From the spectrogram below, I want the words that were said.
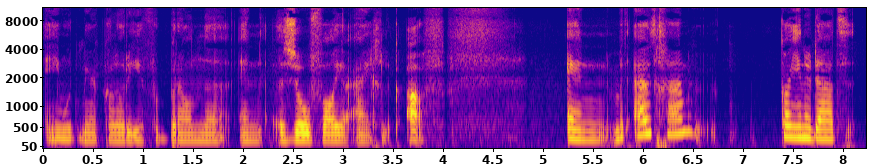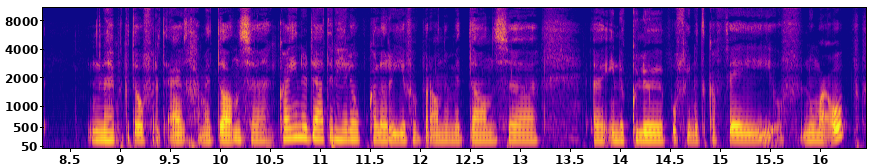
En je moet meer calorieën verbranden. En zo val je eigenlijk af. En met uitgaan kan je inderdaad dan heb ik het over het uitgaan met dansen. Kan je inderdaad een hele hoop calorieën verbranden met dansen. Uh, in de club of in het café of noem maar op.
